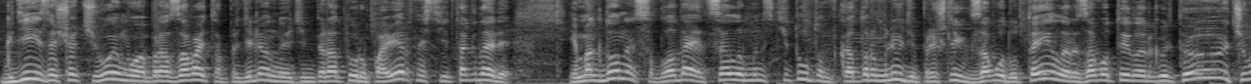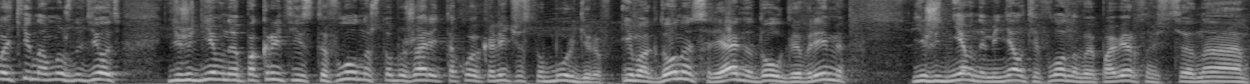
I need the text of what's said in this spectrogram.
где и за счет чего ему образовать определенную температуру поверхности и так далее. И Макдональдс обладает целым институтом, в котором люди пришли к заводу Тейлор, и завод Тейлор говорит, а, чуваки, нам нужно делать ежедневное покрытие из тефлона, чтобы жарить такое количество бургеров. И Макдональдс реально долгое время ежедневно менял тефлоновую поверхность на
